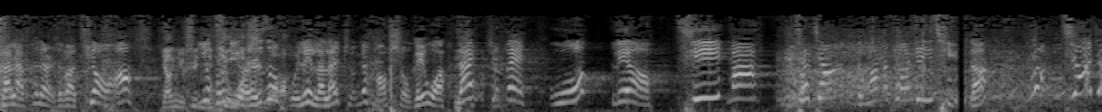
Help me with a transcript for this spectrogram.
咱俩快点的吧，跳啊！杨女士，一会儿你儿子回来了，来，准备好，手给我，来，准备，五六七，妈，佳佳，等妈妈跳完这一起的。哇，佳佳，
